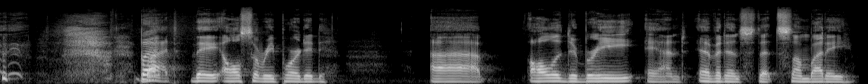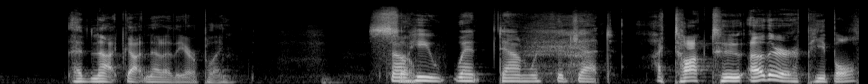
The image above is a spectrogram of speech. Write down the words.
but, but, they also reported uh, all the debris and evidence that somebody had not gotten out of the airplane. So, so he went down with the jet. I talked to other people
